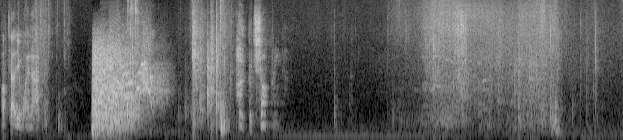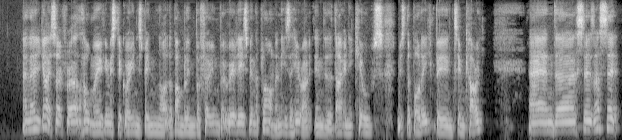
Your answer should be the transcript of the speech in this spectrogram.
I'll tell you why not. Good shot, Green. And there you go. So for the whole movie, Mr. Green has been like the bumbling buffoon, but really he's been the plant, and he's a hero at the end of the day. And he kills Mr. Body, being Tim Curry, and uh, says, "That's it."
